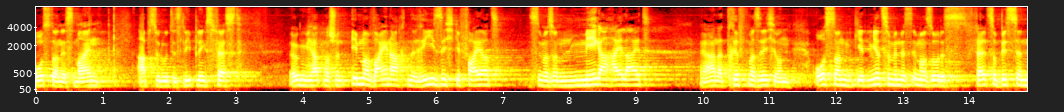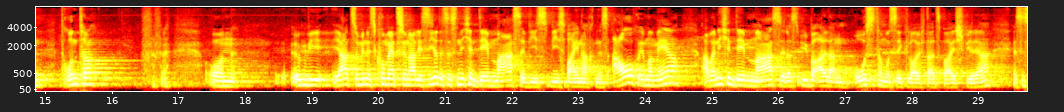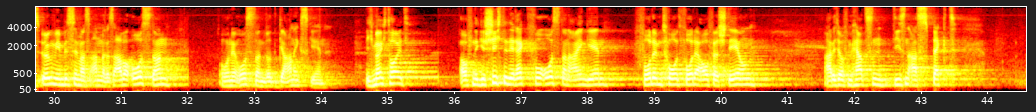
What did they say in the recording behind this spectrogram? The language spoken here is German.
Ostern ist mein absolutes Lieblingsfest. Irgendwie hat man schon immer Weihnachten riesig gefeiert. Das ist immer so ein Mega-Highlight. Ja, da trifft man sich und Ostern geht mir zumindest immer so, das fällt so ein bisschen drunter. Und irgendwie, ja, zumindest kommerzialisiert ist es nicht in dem Maße, wie es, wie es Weihnachten ist. Auch immer mehr, aber nicht in dem Maße, dass überall dann Ostermusik läuft als Beispiel. Ja. Es ist irgendwie ein bisschen was anderes. Aber Ostern, ohne Ostern wird gar nichts gehen. Ich möchte heute auf eine Geschichte direkt vor Ostern eingehen, vor dem Tod, vor der Auferstehung. Hatte ich auf dem Herzen, diesen Aspekt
